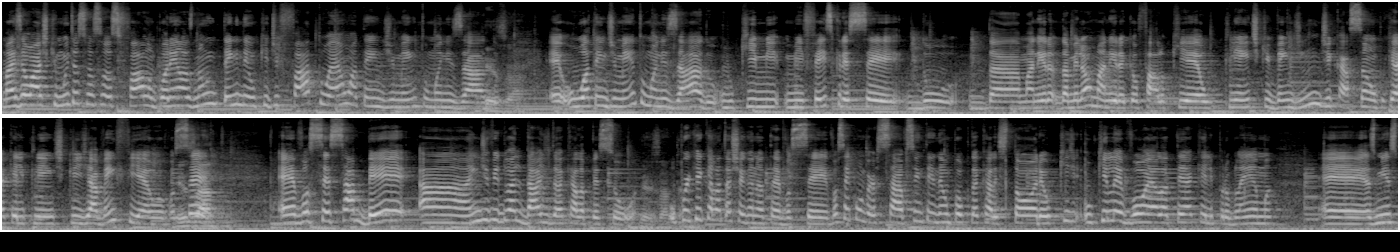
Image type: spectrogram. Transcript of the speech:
Mas eu acho que muitas pessoas falam, porém elas não entendem o que de fato é um atendimento humanizado. Exato. É, o atendimento humanizado, o que me, me fez crescer do, da, maneira, da melhor maneira que eu falo, que é o cliente que vem de indicação, porque é aquele cliente que já vem fiel a você. Exato. É você saber a individualidade daquela pessoa. Exatamente. O porquê que ela está chegando até você, você conversar, você entender um pouco daquela história, o que, o que levou ela a ter aquele problema. É, as minhas,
